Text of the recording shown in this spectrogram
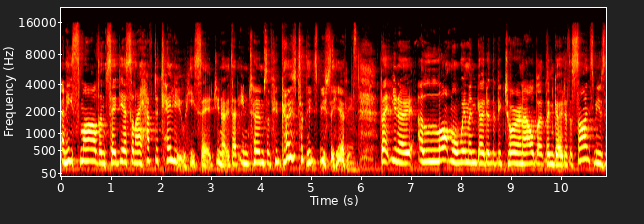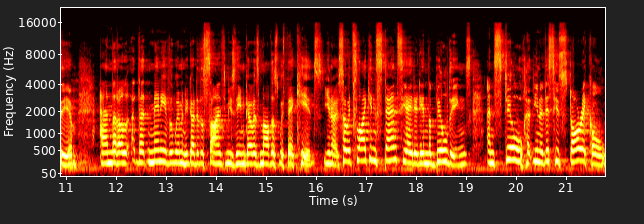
And he smiled and said, Yes, and I have to tell you, he said, you know, that in terms of who goes to these museums, mm. that, you know, a lot more women go to the Victoria and Albert than go to the Science Museum and that, a, that many of the women who go to the Science Museum go as mothers with their kids, you know. So it's like instantiated in the buildings and still, you know, this historical,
